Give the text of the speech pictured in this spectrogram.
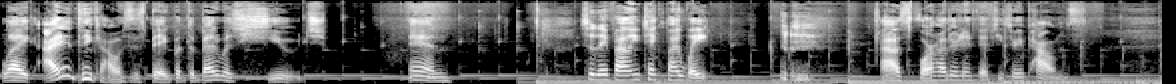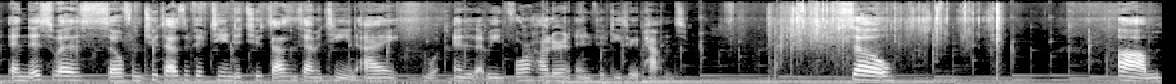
Like, I didn't think I was this big, but the bed was huge. And so they finally take my weight as 453 pounds. And this was so from 2015 to 2017, I ended up being 453 pounds. So, um,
